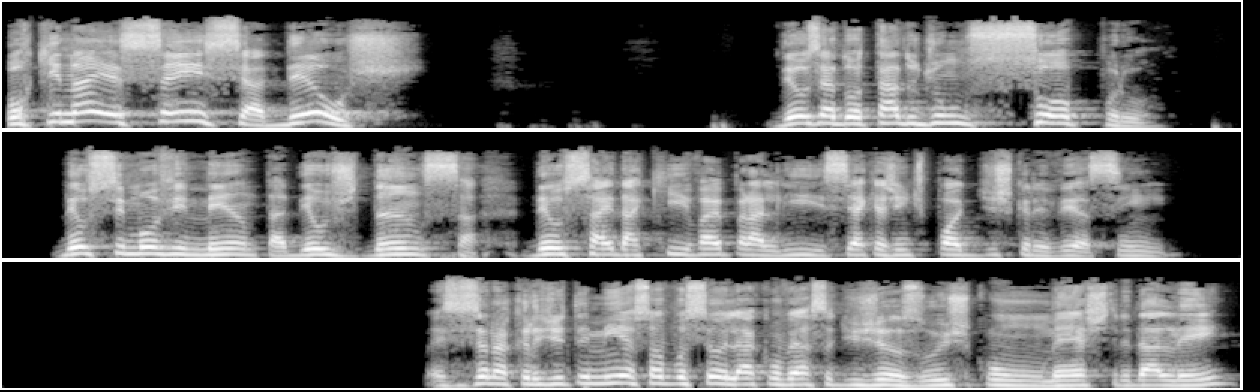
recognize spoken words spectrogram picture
Porque na essência, Deus, Deus é dotado de um sopro. Deus se movimenta, Deus dança, Deus sai daqui e vai para ali, se é que a gente pode descrever assim. Mas se você não acredita em mim, é só você olhar a conversa de Jesus com um mestre da lei,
